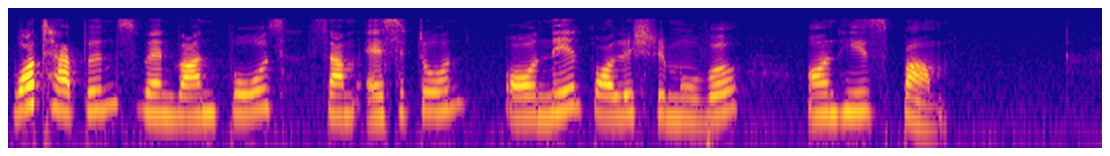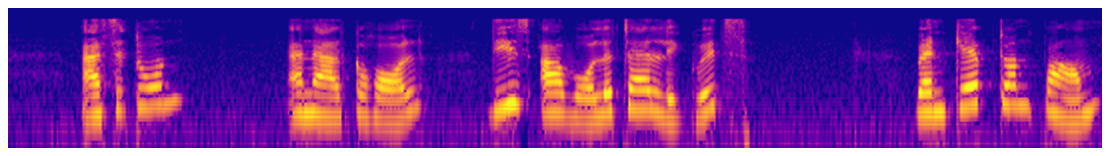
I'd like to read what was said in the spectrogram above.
What happens when one pours some acetone or nail polish remover on his palm? Acetone and alcohol, these are volatile liquids. When kept on palm,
